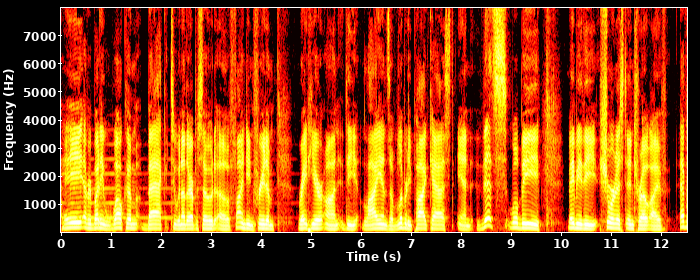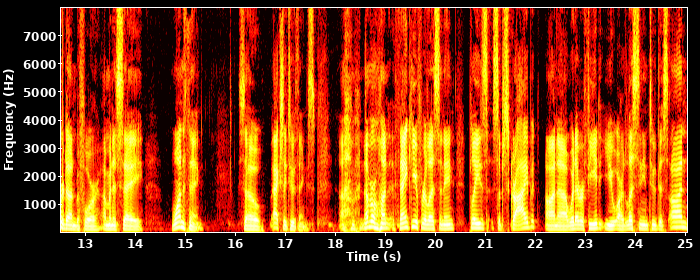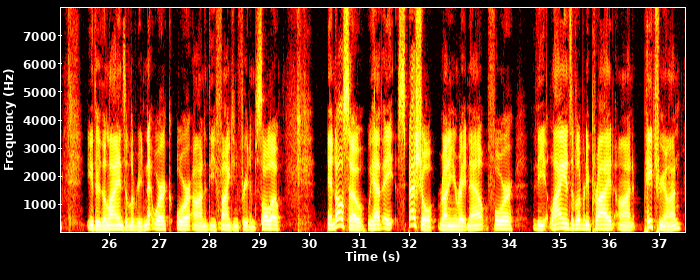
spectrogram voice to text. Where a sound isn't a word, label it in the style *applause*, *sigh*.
Hey, everybody, welcome back to another episode of Finding Freedom right here on the Lions of Liberty podcast. And this will be maybe the shortest intro I've ever done before. I'm going to say one thing. So, actually, two things. Um, *laughs* number one, thank you for listening. Please subscribe on uh, whatever feed you are listening to this on, either the Lions of Liberty Network or on the Finding Freedom Solo. And also, we have a special running right now for the Lions of Liberty Pride on Patreon.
